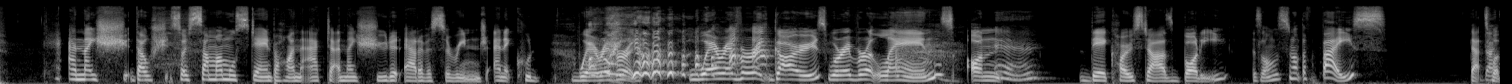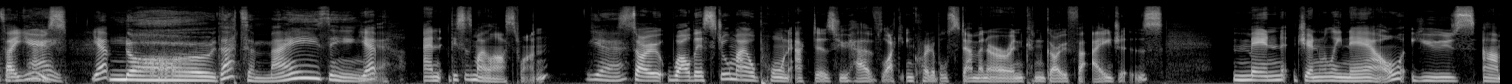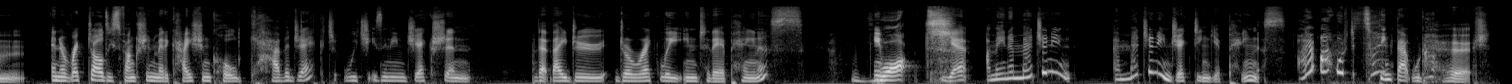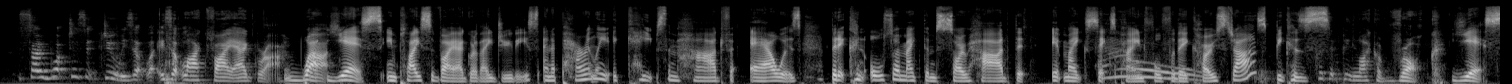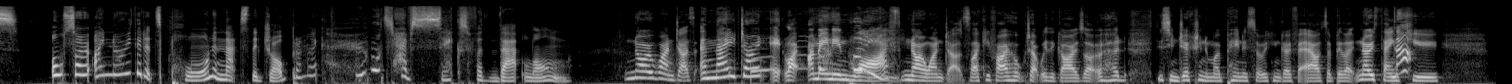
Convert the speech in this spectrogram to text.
And they sh- they'll sh- so someone will stand behind the actor and they shoot it out of a syringe and it could wherever it wherever it goes wherever it lands on their co-star's body as long as it's not the face that's, what they okay. use yep No, that's amazing. yep and this is my last one Yeah. So while there's still male porn actors who have like incredible stamina and can go for ages, men generally now use um, an erectile dysfunction medication called Caverject, which is an injection that they do directly into their penis. What? Yep. I mean, imagine in, imagine injecting your penis. I, I would think that would hurt. So what does it do? Is it like, it like Viagra? Well, But- yes, in place of Viagra, they do this, and apparently it keeps them hard for hours, but it can also make them so hard that it makes sex painful for their oh. co-stars because It'd be like a rock. yes. Also, I know that it's porn and that's the job, but I'm like, who wants to have sex for that long? No one does, and they don't like. I mean, in life, no one does. Like, if I hooked up with a guy, who's like, I had this injection in my penis so we can go for hours. I'd be like, no, thank you.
